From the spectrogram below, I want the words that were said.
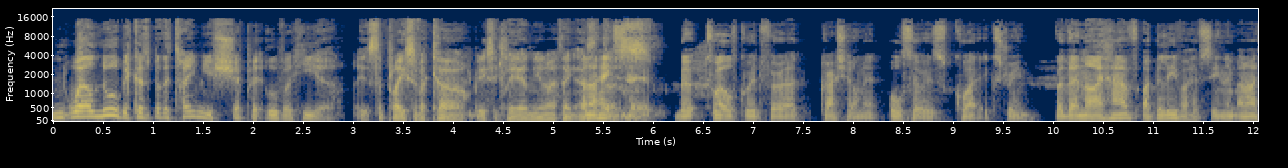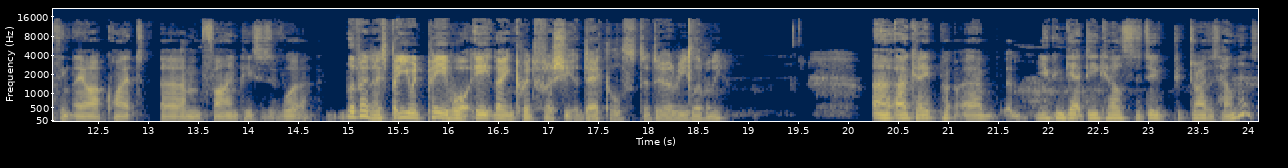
Well, no, because by the time you ship it over here, it's the price of a car, basically. And you know, I think that's, And I hate to say it, but twelve quid for a crash helmet also is quite extreme. But then I have, I believe I have seen them, and I think they are quite um, fine pieces of work. they're very nice. But you would pay what eight, nine quid for a sheet of decals to do a relivery. Uh, okay, uh, you can get decals to do drivers' helmets.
